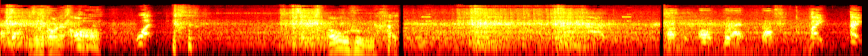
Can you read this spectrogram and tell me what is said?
Okay. He's in the corner. Oh! What? oh, nice. Oh, oh. Stop. Hey! Hey!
